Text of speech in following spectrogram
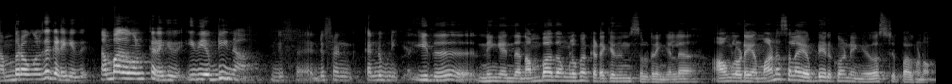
நம்புறவங்களுக்கு கிடைக்குது. நம்பாதவங்களுக்கு கிடைக்குது. இது எப்படின்னா டிஃப்ரெண்ட் கண்டுபிடிக்க. இது நீங்கள் இந்த நம்பாதவங்களுக்கும் கிடைக்குதுன்னு சொல்கிறீங்கல்ல அவங்களுடைய மனசெல்லாம் எப்படி இருக்கும்னு நீங்கள் யோசிச்சு பார்க்கணும்.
